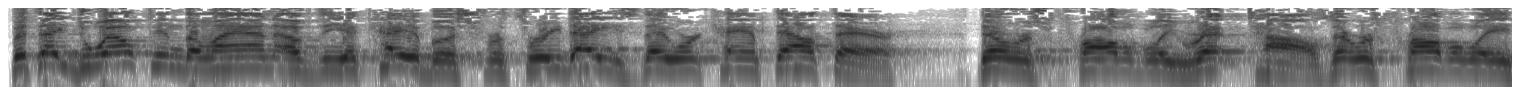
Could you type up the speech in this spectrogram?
But they dwelt in the land of the acacia bush for three days. They were camped out there. There was probably reptiles. There was probably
